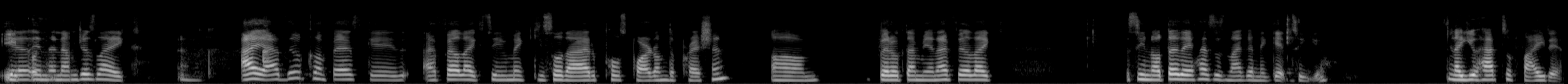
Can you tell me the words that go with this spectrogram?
Yeah, and then I'm just like oh I, I do confess que I felt like sí me quiso dar postpartum depression um pero también I feel like si no te dejas, it's not gonna get to you. Like you have to fight it.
